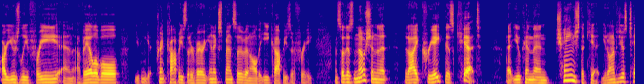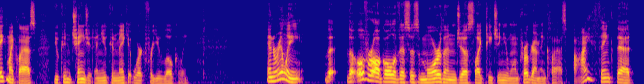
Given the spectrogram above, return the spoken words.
are usually free and available. You can get print copies that are very inexpensive, and all the e-copies are free. And so this notion that, that I create this kit that you can then change the kit. You don't have to just take my class, you can change it and you can make it work for you locally. And really, the, the overall goal of this is more than just like teaching you one programming class. I think that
